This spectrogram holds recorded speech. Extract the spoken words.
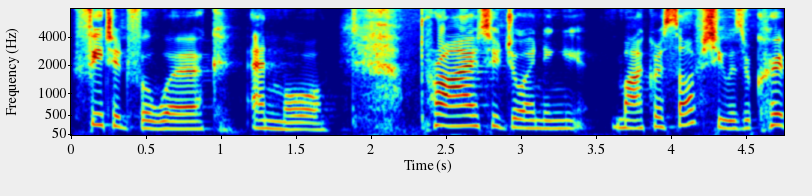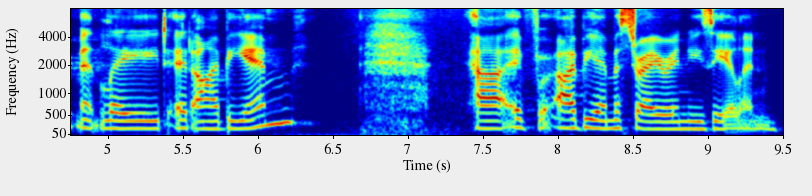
Fitted for Work, and more. Prior to joining Microsoft, she was recruitment lead at IBM, uh, for IBM Australia and New Zealand.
